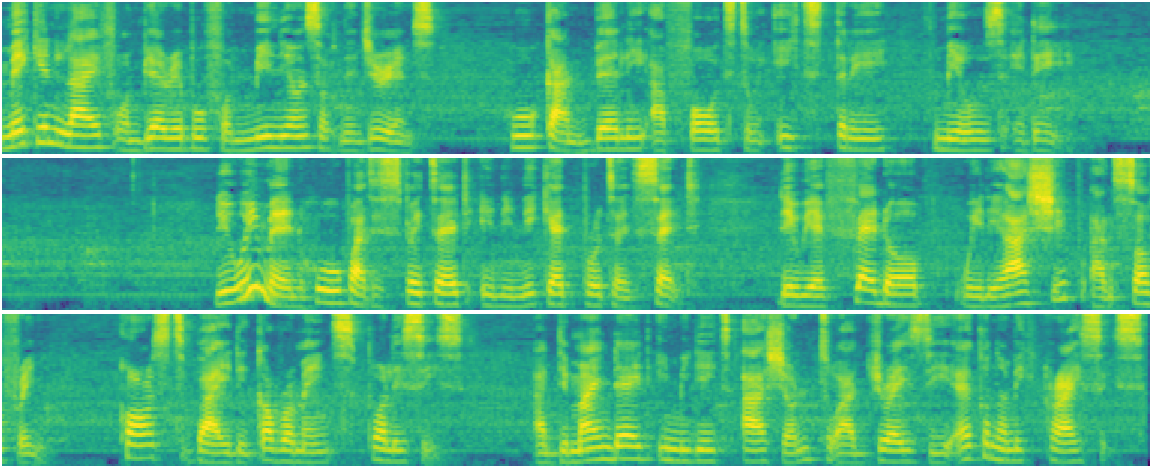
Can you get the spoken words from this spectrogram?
making life unbearable for millions of Nigerians who can barely afford to eat three meals a day. The women who participated in the naked protest said they were fed up with the hardship and suffering caused by the government's policies and demanded immediate action to address the economic crisis.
